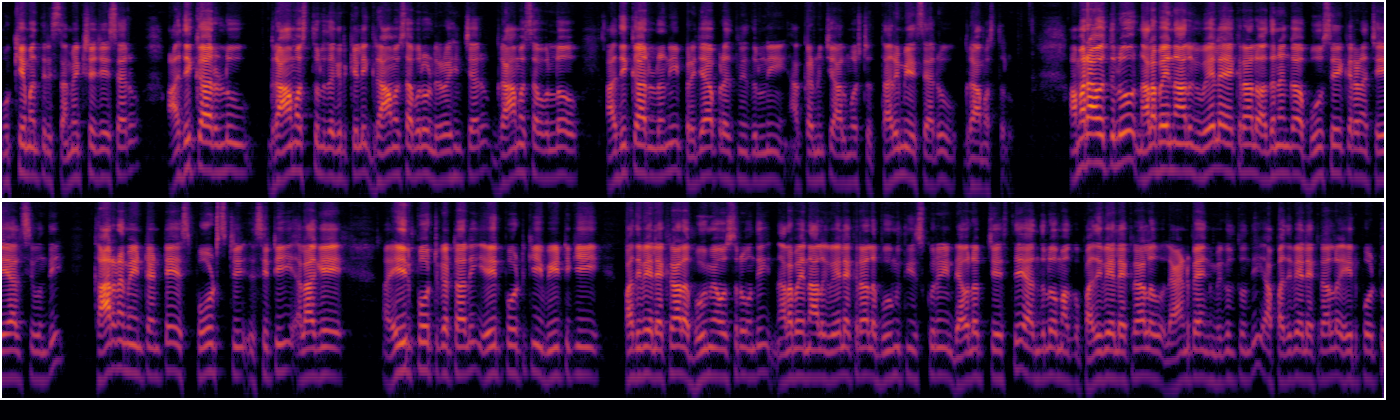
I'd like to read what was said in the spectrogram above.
ముఖ్యమంత్రి సమీక్ష చేశారు. అధికారులు గ్రామస్తుల దగ్గరికి వెళ్ళి గ్రామ సభలు నిర్వహించారు. గ్రామ సభల్లో అధికారులని ప్రజాప్రతినిధుల్ని అక్కడి నుంచి ఆల్మోస్ట్ తరిమేశారు గ్రామస్తులు. అమరావతిలో నలభై నాలుగు వేల ఎకరాలు అదనంగా భూసేకరణ చేయాల్సి ఉంది. కారణం ఏంటంటే స్పోర్ట్స్ సిటీ అలాగే ఎయిర్పోర్ట్ కట్టాలి. ఎయిర్పోర్ట్కి వీటికి పదివేల ఎకరాల భూమి అవసరం ఉంది. నలభై నాలుగు వేల ఎకరాల భూమి తీసుకుని డెవలప్ చేస్తే అందులో మాకు పదివేల ఎకరాలు ల్యాండ్ బ్యాంక్ మిగులుతుంది. ఆ పదివేల ఎకరాల్లో ఎయిర్పోర్టు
